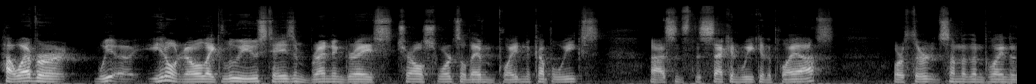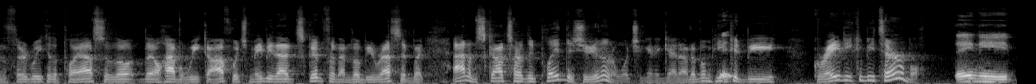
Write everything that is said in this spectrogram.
However, we uh, you don't know like Louis Oosthuizen, Branden Grace, Charles Schwartzel. They haven't played in a couple weeks uh, since the second week of the playoffs, or third. Some of them play into the third week of the playoffs, so they'll they'll have a week off, which maybe that's good for them. They'll be rested. But Adam Scott's hardly played this year. You don't know what you're going to get out of him. He It- could be great. He could be terrible. They need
